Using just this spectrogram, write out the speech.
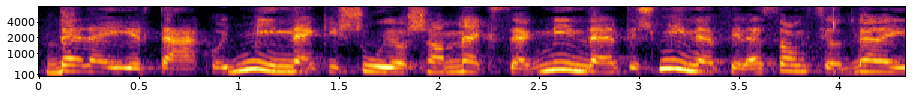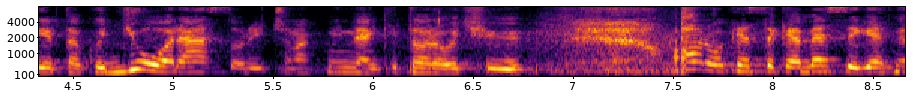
beleírták, hogy mindenki súlyosan megszeg mindent, és mindenféle szankciót beleírtak, hogy jól rászorítsanak mindenkit arra, hogy hű. Arról kezdtek el beszélgetni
